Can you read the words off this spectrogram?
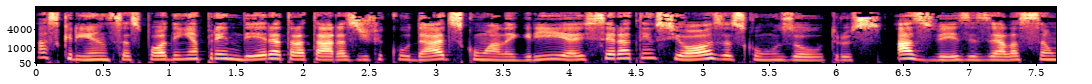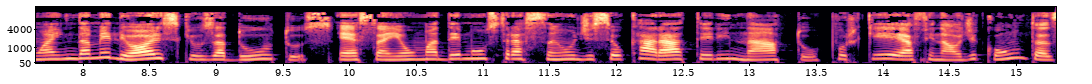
as crianças podem aprender a tratar as dificuldades com alegria e ser atenciosas com os outros. Às vezes, elas são ainda melhores que os adultos. Essa é uma demonstração de seu caráter inato, porque, afinal de contas,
